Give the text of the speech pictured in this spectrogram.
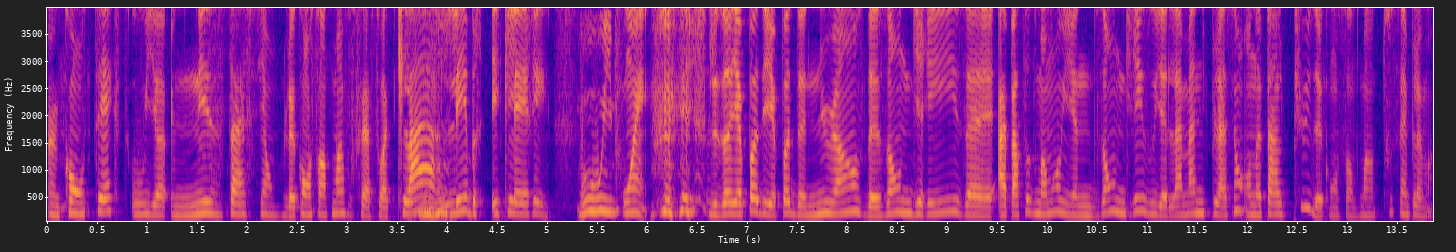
un contexte où il y a une hésitation. Le consentement, il faut que ça soit clair, Mhm. libre, éclairé. Oui, oui. Point. je veux dire, il n'y a, pas de- y a pas de nuance, de zone grise. Euh, à partir du moment où il y a une zone grise, où il y a de la manipulation, on ne parle plus de consentement, tout simplement.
